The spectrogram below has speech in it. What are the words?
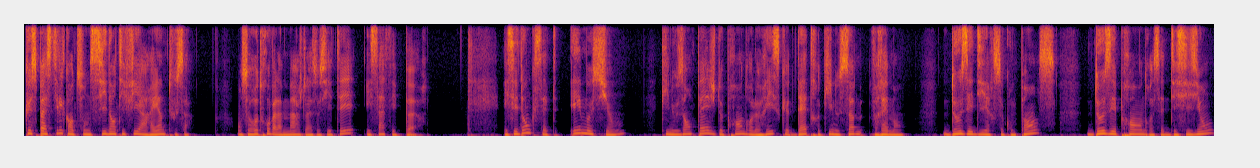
que se passe-t-il quand on ne s'identifie à rien de tout ça? On se retrouve à la marge de la société et ça fait peur. Et c'est donc cette émotion qui nous empêche de prendre le risque d'être qui nous sommes vraiment, d'oser dire ce qu'on pense, d'oser prendre cette décision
